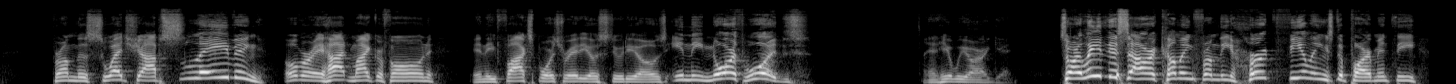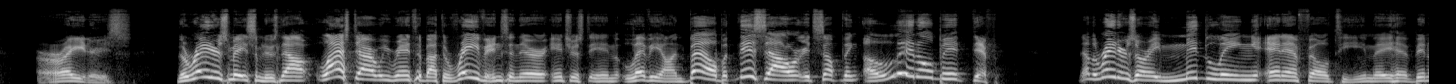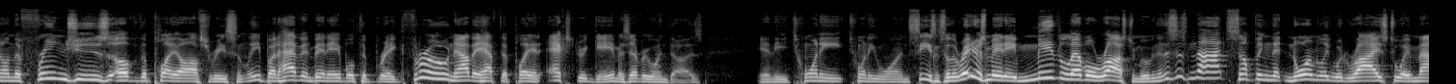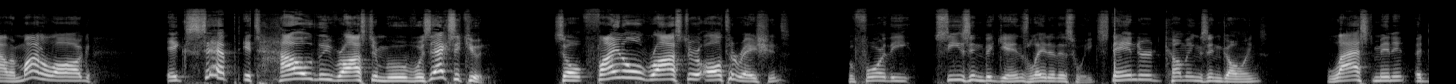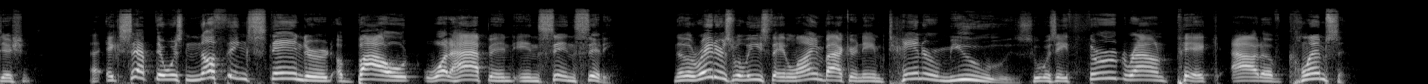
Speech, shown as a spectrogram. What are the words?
from the sweatshop, slaving over a hot microphone in the Fox Sports Radio studios in the North Woods. And here we are again. So, our lead this hour coming from the Hurt Feelings Department, the Raiders. The Raiders made some news. Now, last hour we ranted about the Ravens and their interest in Le'Veon Bell, but this hour it's something a little bit different. Now, the Raiders are a middling NFL team. They have been on the fringes of the playoffs recently, but haven't been able to break through. Now they have to play an extra game, as everyone does, in the 2021 season. So the Raiders made a mid level roster move. And this is not something that normally would rise to a Maller monologue, except it's how the roster move was executed. So, final roster alterations before the season begins later this week. Standard comings and goings, last minute additions. Uh, except there was nothing standard about what happened in Sin City. Now, the Raiders released a linebacker named Tanner Muse, who was a third round pick out of Clemson.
